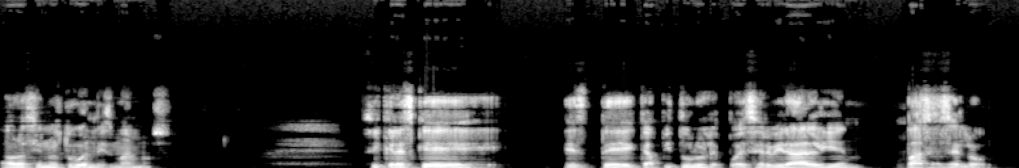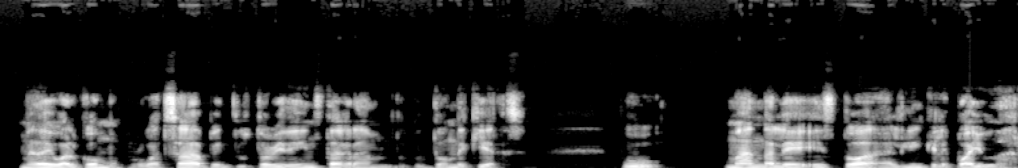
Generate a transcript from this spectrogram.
ahora sí no estuvo en mis manos. Si crees que este capítulo le puede servir a alguien, pásaselo. Me da igual cómo, por WhatsApp, en tu story de Instagram, donde quieras. Tú mándale esto a alguien que le pueda ayudar,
